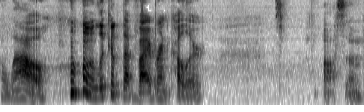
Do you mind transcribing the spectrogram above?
Oh wow, look at that vibrant color. It's awesome.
